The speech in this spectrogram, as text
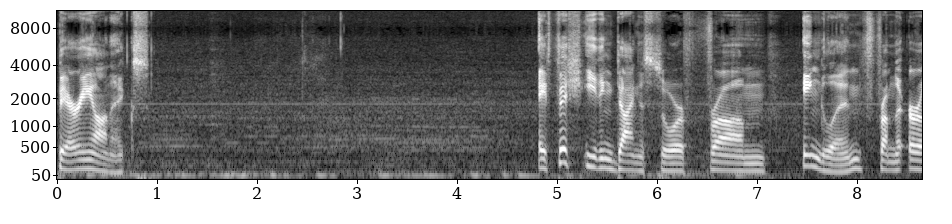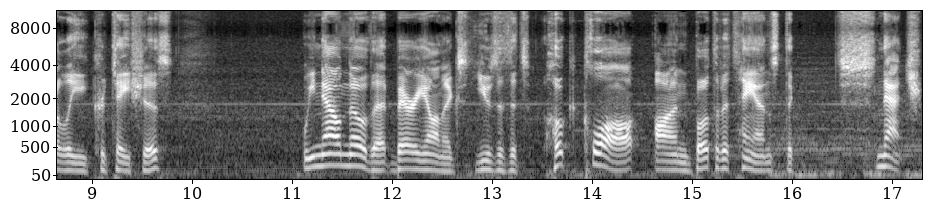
Baryonyx. A fish-eating dinosaur from England from the early Cretaceous, we now know that Baryonyx uses its hook claw on both of its hands to snatch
